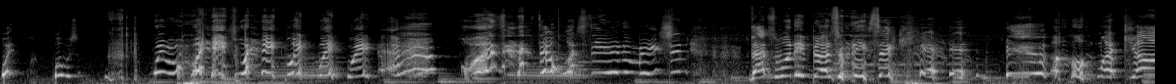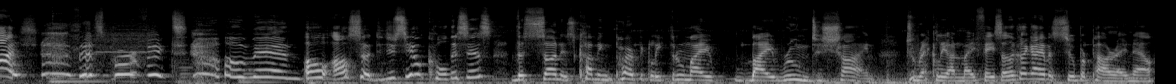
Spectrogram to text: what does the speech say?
wait, what was... Wait, wait, wait, wait, wait, wait. What? that was the animation? That's what he does when he's a kid. Oh my gosh. That's perfect. Oh man. Oh, also, did you see how cool this is? The sun is coming perfectly through my my room to shine directly on my face. I look like I have a superpower right now.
